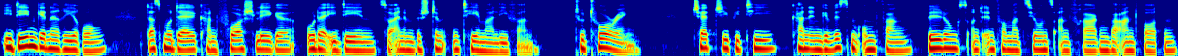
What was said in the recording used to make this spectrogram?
Ideengenerierung. Das Modell kann Vorschläge oder Ideen zu einem bestimmten Thema liefern. Tutoring. ChatGPT kann in gewissem Umfang Bildungs- und Informationsanfragen beantworten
